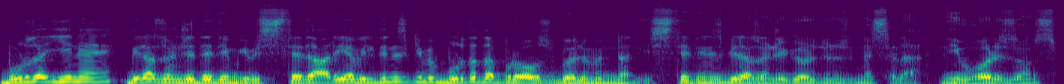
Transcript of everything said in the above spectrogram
Burada yine biraz önce dediğim gibi sitede arayabildiğiniz gibi burada da browse bölümünden istediğiniz biraz önce gördüğünüz mesela New Horizons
